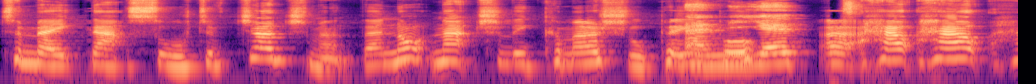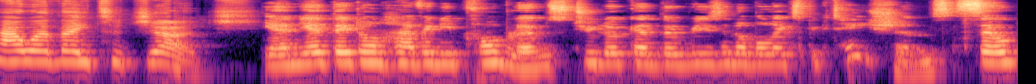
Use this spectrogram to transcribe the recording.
to make that sort of judgment. They're not naturally commercial people. And yet, uh, how how how are they to judge? And yet, they don't have any problems to look at the reasonable expectations. So,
